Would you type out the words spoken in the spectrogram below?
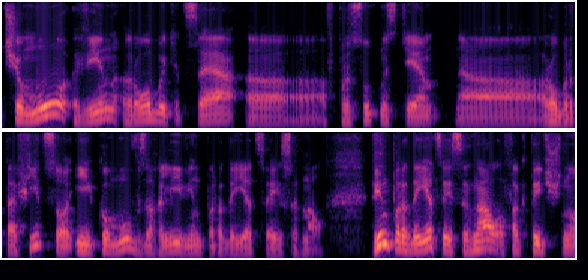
чому він робить це е, в присутності е, Роберта Фіцо, і кому взагалі він передає цей сигнал? Він передає цей сигнал фактично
